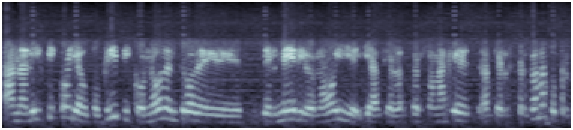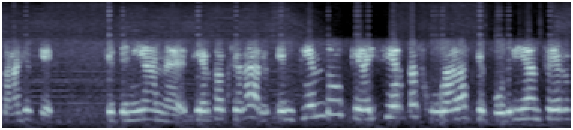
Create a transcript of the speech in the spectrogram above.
analítico y autocrítico, ¿no? Dentro de, del medio, ¿no? Y, hacia los personajes, hacia las personas o personajes que, que tenían eh, cierto accionar. Entiendo que hay ciertas jugadas que podrían ser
